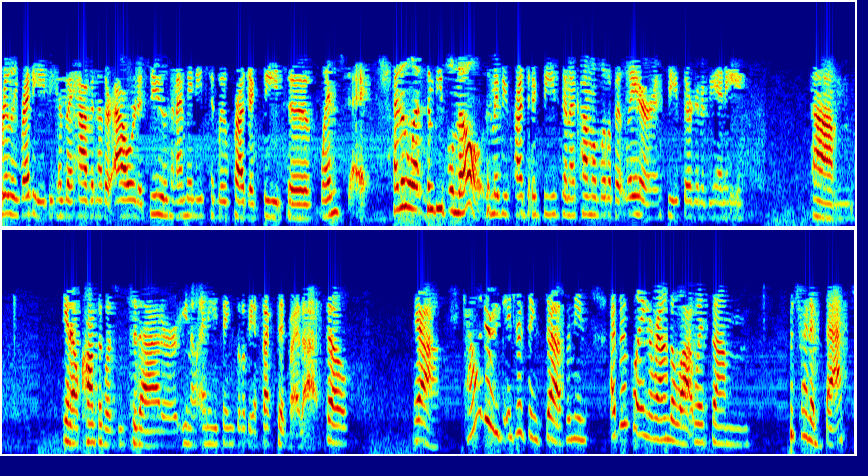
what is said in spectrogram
really ready because I have another hour to do, then I may need to move project B to Wednesday. And then let some people know that maybe project B is going to come a little bit later and see if there are going to be any, um, you know, consequences to that or, you know, any things that'll be affected by that. So, yeah calendar is interesting stuff. I mean, I've been playing around a lot with um just trying to batch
